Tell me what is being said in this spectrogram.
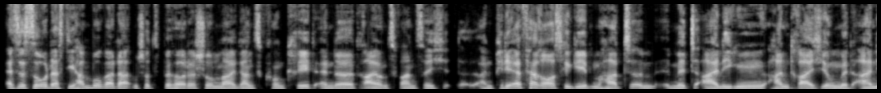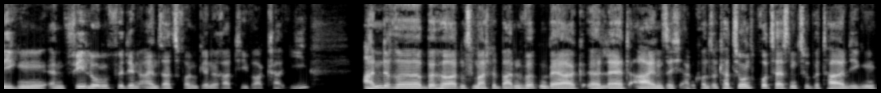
Es ist so, dass die Hamburger Datenschutzbehörde schon mal ganz konkret Ende 23 äh, ein PDF herausgegeben hat ähm, mit einigen Handreichungen, mit einigen Empfehlungen für den Einsatz von generativer KI. Andere Behörden, zum Beispiel Baden-Württemberg, äh, lädt ein, sich an Konsultationsprozessen zu beteiligen.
